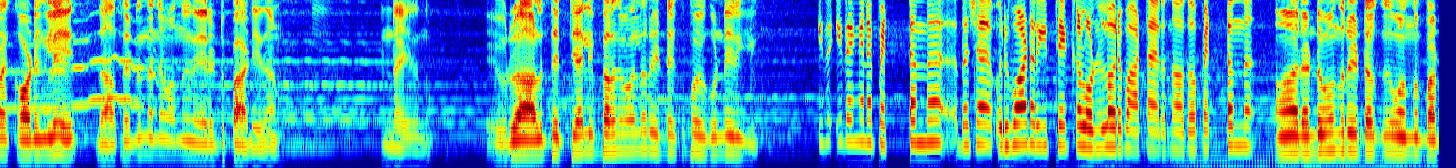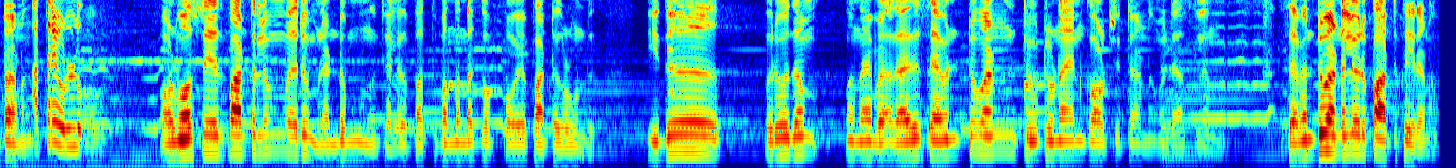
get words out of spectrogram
റെക്കോർഡിങ്ങിൽ ദാസേട്ടൻ തന്നെ വന്ന് നേരിട്ട് പാടിയതാണ്. ഉണ്ടായിരുന്നു. ഒരാൾ തെറ്റിയാൽ ഈ പറഞ്ഞ പോലെ റീടേക്ക് പോയിക്കൊണ്ടേയിരിക്കും. ഇത് ഇതെങ്ങനെ പെട്ടെന്ന് ഒരുപാട് റീടേക്കുകൾ ഉള്ള ഒരു പാട്ടായിരുന്നു അതോ പെട്ടെന്ന്? ആ രണ്ട് മൂന്ന് റീടേക്ക് വന്ന പാട്ടാണ്. അത്രേ ഉള്ളൂ. ഓൾമോസ്റ്റ് ഏത് പാട്ടിലും വരും. രണ്ടും മൂന്നും ചിലത് പത്ത് പന്ത്രണ്ടൊക്കെ പോയ പാട്ടുകളുമുണ്ട്. ഇത് ഒരുവിധം നന്നായി അതായത് seven two one two two nine കോൾഷീറ്റാണ് മദ്രാസിൽ നിന്ന് സെവൻ ടു വണ്ണിൽ ഒരു പാട്ട് തീരണം.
